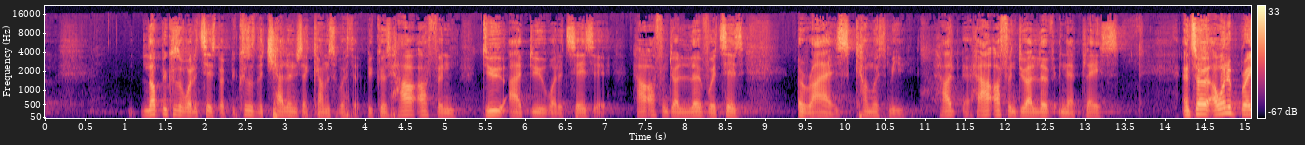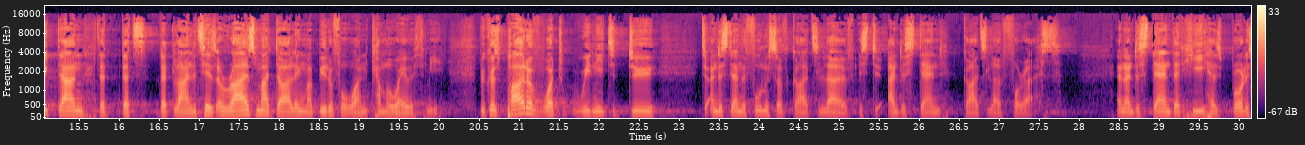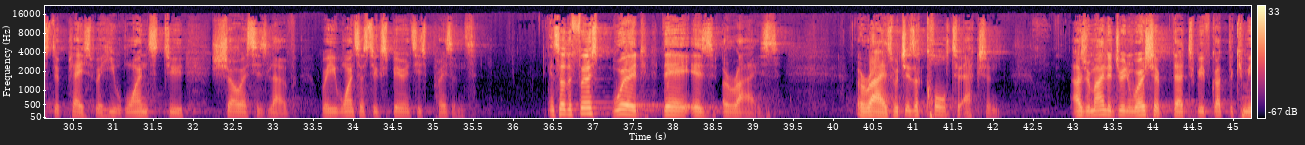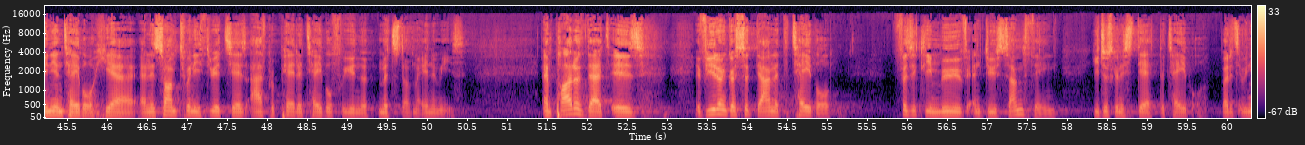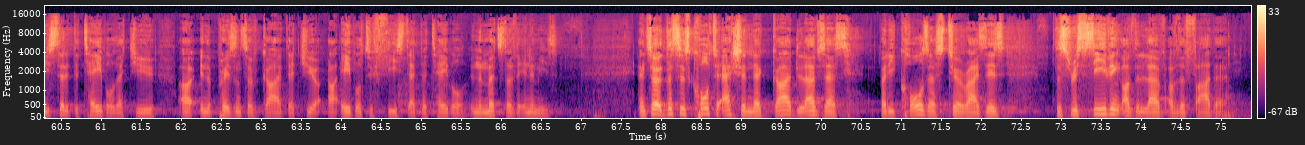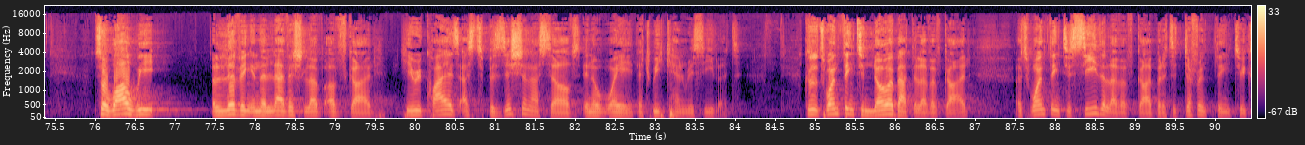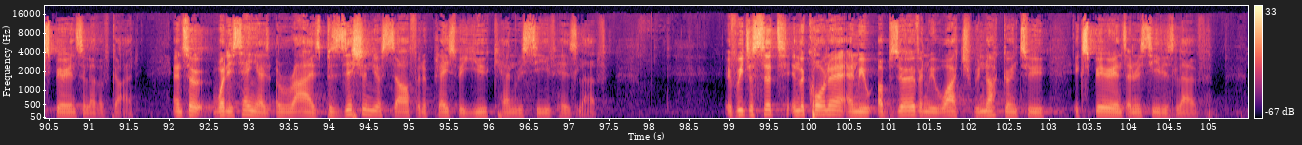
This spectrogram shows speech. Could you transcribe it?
not because of what it says, but because of the challenge that comes with it. Because how often do I do what it says there? How often do I live where it says, arise, come with me. How, how often do I live in that place? And so I want to break down that, that line. It says, Arise, my darling, my beautiful one, come away with me. Because part of what we need to do to understand the fullness of God's love is to understand God's love for us and understand that He has brought us to a place where He wants to show us His love, where He wants us to experience His presence. And so the first word there is arise. Arise, which is a call to action. I was reminded during worship that we've got the communion table here, and in Psalm 23 it says, I've prepared a table for you in the midst of my enemies. And part of that is if you don't go sit down at the table, physically move and do something, you're just going to stay at the table. But it's when you sit at the table that you are in the presence of God, that you are able to feast at the table in the midst of the enemies. And so this is call to action that God loves us, but He calls us to arise. There's this receiving of the love of the Father. So while we are living in the lavish love of God, He requires us to position ourselves in a way that we can receive it. Because it's one thing to know about the love of God, it's one thing to see the love of God, but it's a different thing to experience the love of God. And so, what he's saying is, arise, position yourself in a place where you can receive his love. If we just sit in the corner and we observe and we watch, we're not going to experience and receive his love.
